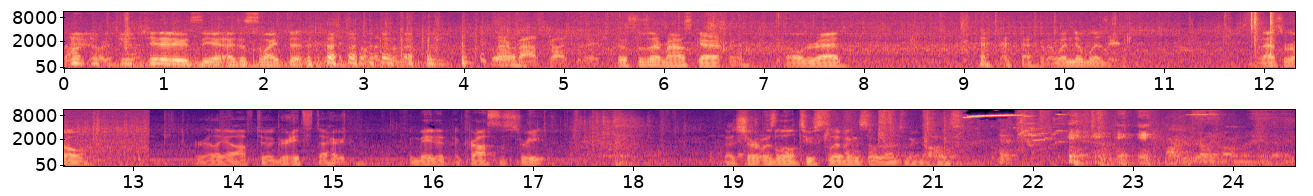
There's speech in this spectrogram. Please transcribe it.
not notice? She didn't even see it. I just swiped it. It's our mascot today. this is our mascot, old Red, the Wyndham Wizard. Let's roll. Really off to a great start. We made it across the street. That shirt was a little too slimming, so we went to McDonald's. Mark is really bummed with A&W.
